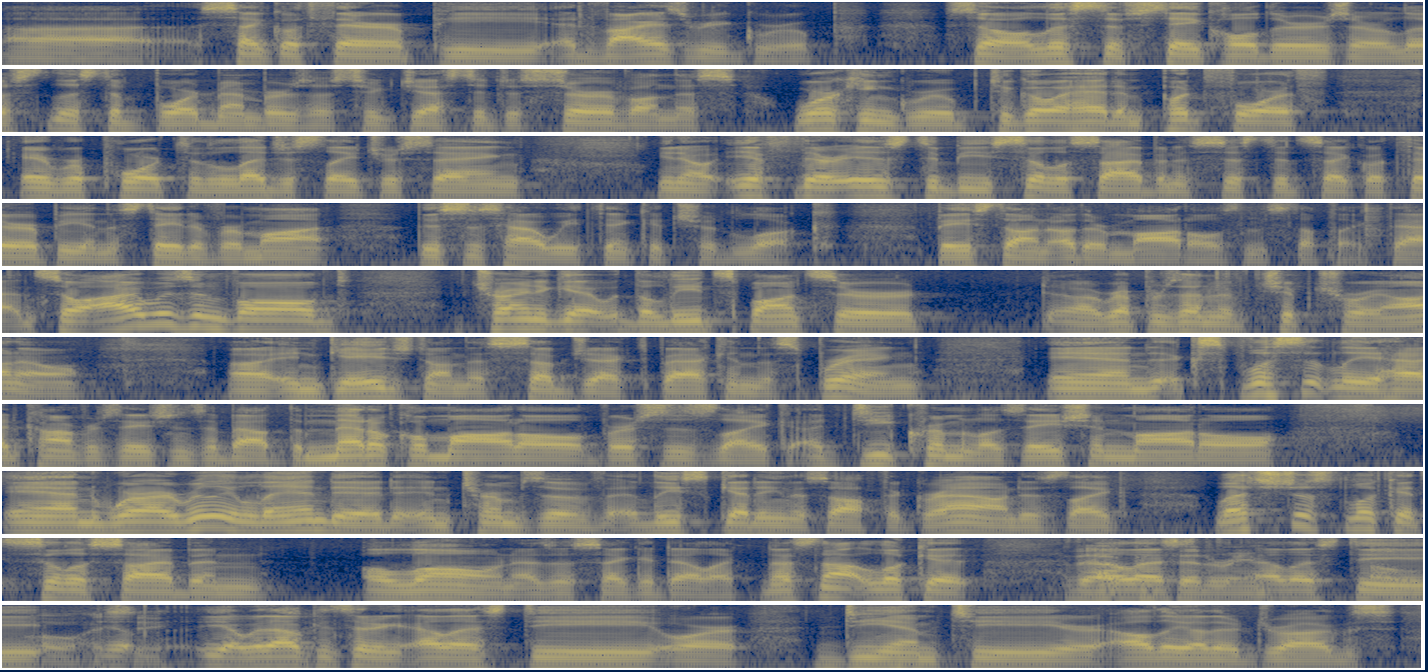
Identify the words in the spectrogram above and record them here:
uh, psychotherapy advisory group. So a list of stakeholders or a list, list of board members are suggested to serve on this working group to go ahead and put forth a report to the legislature saying, you know, if there is to be psilocybin-assisted psychotherapy in the state of Vermont, this is how we think it should look, based on other models and stuff like that. And so I was involved trying to get the lead sponsor uh, Representative Chip Troiano uh, engaged on this subject back in the spring and explicitly had conversations about the medical model versus like a decriminalization model. And where I really landed in terms of at least getting this off the ground is like, let's just look at psilocybin alone as a psychedelic. Let's not look at LS LSD, oh, oh, yeah, without considering LSD or DMT or all the other drugs.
